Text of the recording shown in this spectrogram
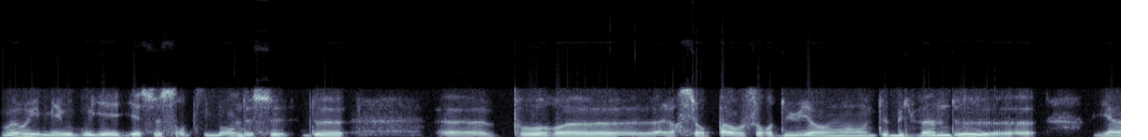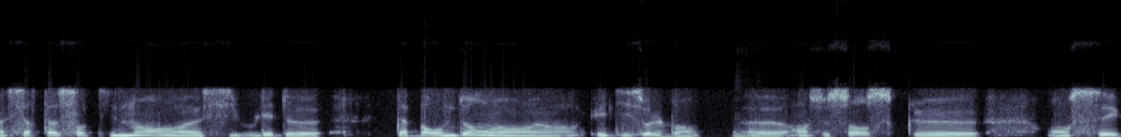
Oui, oui, mais vous voyez, il y a ce sentiment de ce, de, pour, alors si on parle aujourd'hui en 2022 il y a un certain sentiment, euh, si vous voulez, de d'abandon et d'isolement, euh, en ce sens que on sait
